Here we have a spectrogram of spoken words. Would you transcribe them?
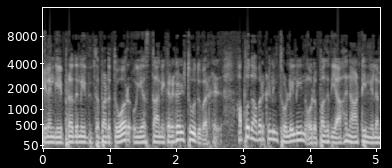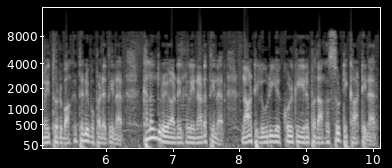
இலங்கையை பிரதிநிதித்துவப்படுத்துவோர் உயர்ஸ்தானிகர்கள் தூதுவர்கள். அப்போது அவர்களின் தொழிலின் ஒரு பகுதி பகுதியாக நாட்டின் நிலைமை தொடர்பாக தெளிவுபடுத்தினர் கலந்துரையாடல்களை நடத்தினர் நாட்டில் உரிய கொள்கை இருப்பதாக சுட்டிக்காட்டினர்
